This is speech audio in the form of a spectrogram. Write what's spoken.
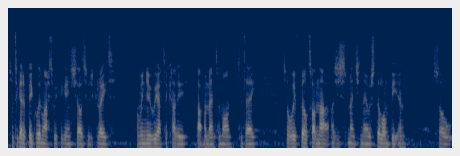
so to get a big win last week against Chelsea was great, and we knew we had to carry that momentum on today. So we've built on that. As you mentioned there, we're still unbeaten. So,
